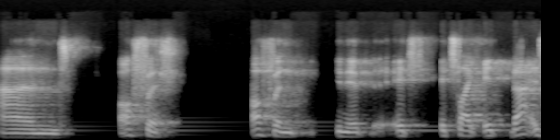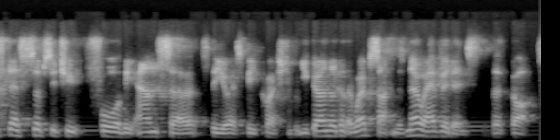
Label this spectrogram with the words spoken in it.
And often, often, you know, it's it's like it that is their substitute for the answer to the USP question. But you go and look at their website, and there's no evidence that they've got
